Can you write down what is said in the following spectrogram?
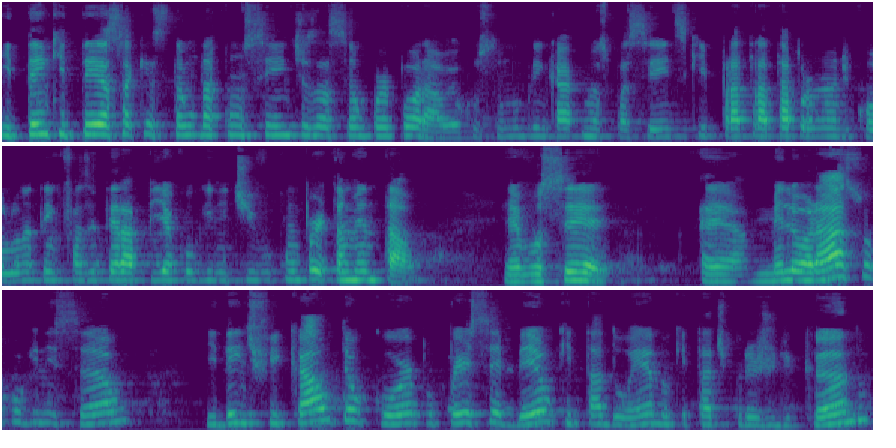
e tem que ter essa questão da conscientização corporal. Eu costumo brincar com meus pacientes que para tratar problema de coluna tem que fazer terapia cognitivo-comportamental. É você é, melhorar a sua cognição, identificar o teu corpo, perceber o que está doendo, o que está te prejudicando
